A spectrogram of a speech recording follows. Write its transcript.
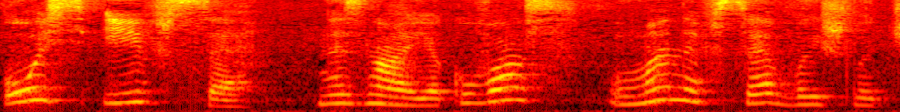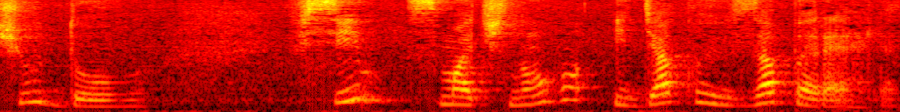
Ось і все. Не знаю, як у вас, у мене все вийшло чудово. Всім смачного і дякую за перегляд!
